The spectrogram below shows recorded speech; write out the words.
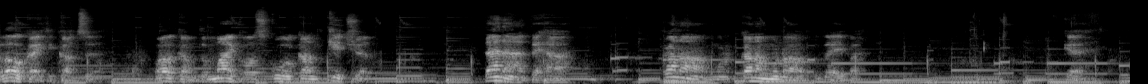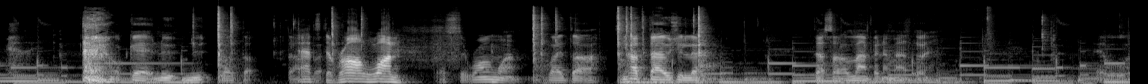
Hello kaikki katsojat. Welcome to Michael's Cool Can Kitchen. Tänään tehdään kanan, kananmuna leipä. Okei. Okay. Okei, okay, nyt, nyt tuota. That's the wrong one. That's the wrong one. Laitetaan ihan täysille. Pitää saada lämpenemään toi hella.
